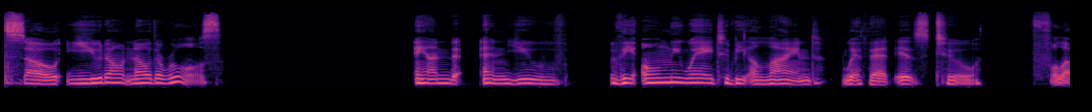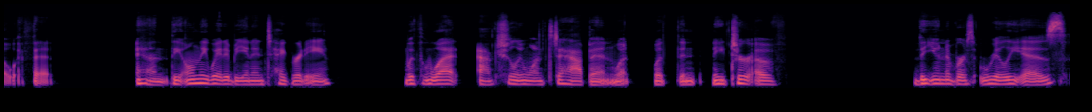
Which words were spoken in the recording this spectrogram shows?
So you don't know the rules. And and you've the only way to be aligned with it is to flow with it. And the only way to be in integrity with what actually wants to happen, what what the nature of the universe really is,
